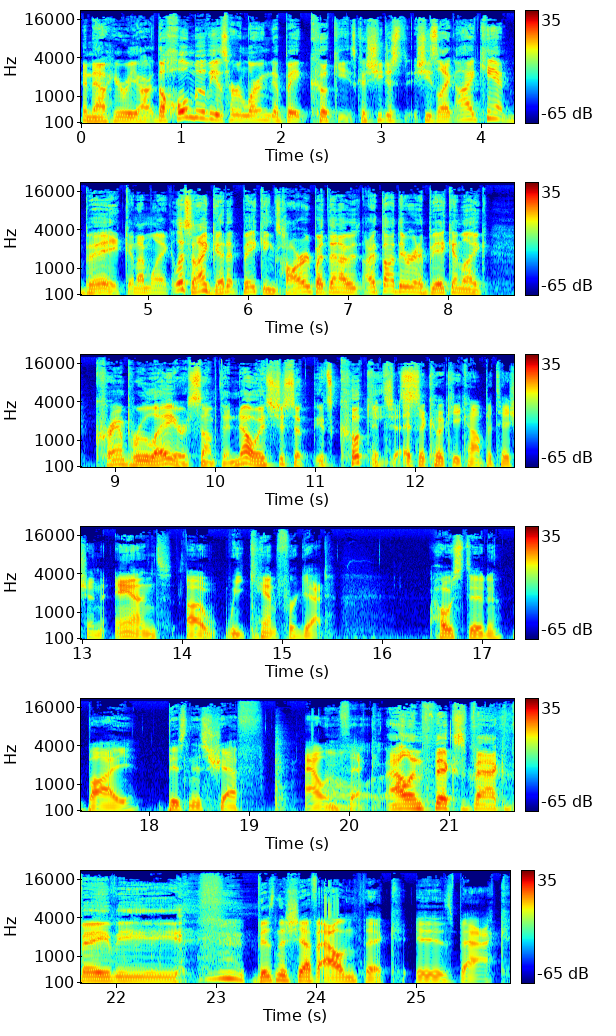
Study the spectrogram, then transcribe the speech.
And now here we are. The whole movie is her learning to bake cookies because she just she's like, I can't bake, and I'm like, listen, I get it, baking's hard, but then I was I thought they were gonna bake in like creme brulee or something. No, it's just a it's cookies. It's, it's a cookie competition, and uh, we can't forget, hosted by business chef Alan oh, Thicke. Alan Thicke's back, baby. Business chef Alan Thicke is back.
